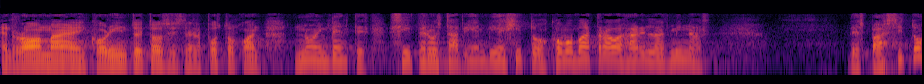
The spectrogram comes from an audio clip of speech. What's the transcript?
en Roma, en Corinto y todos dicen, el apóstol Juan, no inventes. Sí, pero está bien viejito. ¿Cómo va a trabajar en las minas? Despacito.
